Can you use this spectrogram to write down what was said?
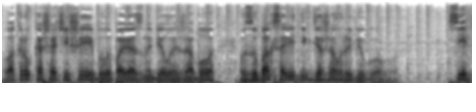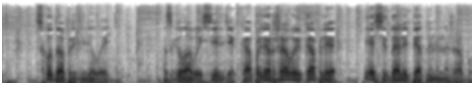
Вокруг кошачьей шеи было повязано белое жабо, в зубах советник держал рыбью голову. «Сельдь», — сходу определил Эдди. С головы сельди капали ржавые капли и оседали пятнами на жабу.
